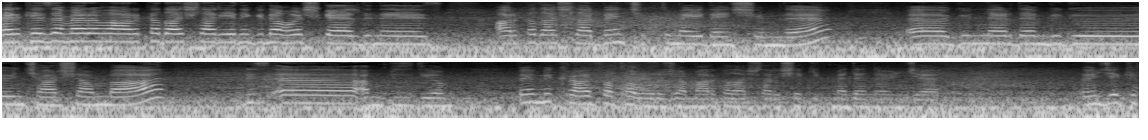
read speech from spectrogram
Herkese merhaba arkadaşlar. Yeni güne hoş geldiniz. Arkadaşlar ben çıktım evden şimdi. Ee, günlerden bir gün çarşamba. Biz ama biz diyorum. Ben bir Krayfat'a uğrayacağım arkadaşlar işe gitmeden önce. Önceki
